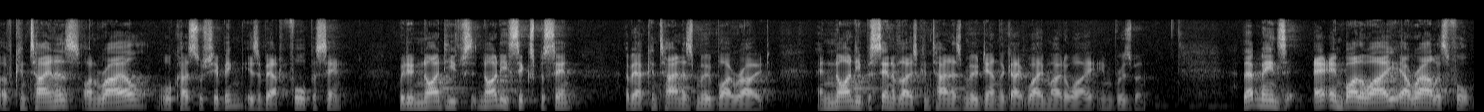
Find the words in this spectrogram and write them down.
of containers on rail or coastal shipping is about 4%. We do 90, 96% of our containers move by road and 90% of those containers move down the Gateway motorway in Brisbane. That means, and by the way, our rail is full.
